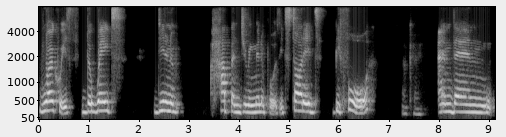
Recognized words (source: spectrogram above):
work with, the weight didn't happen during menopause. It started before, Okay. and then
